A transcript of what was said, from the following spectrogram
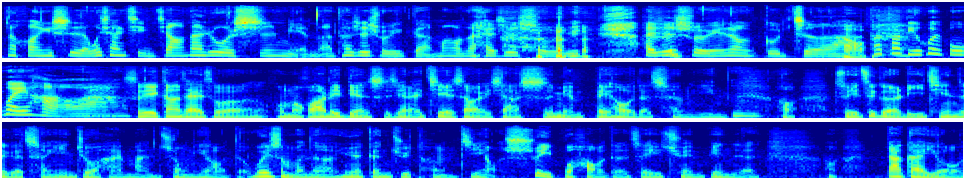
那黄医师，我想请教，那如果失眠呢？它是属于感冒呢，还是属于 还是属于那种骨折啊？它到底会不会好啊？所以刚才说，我们花了一点时间来介绍一下失眠背后的成因。嗯，好，所以这个厘清这个成因就还蛮重要的。为什么呢？因为根据统计哦，睡不好的这一群病人，哦，大概有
